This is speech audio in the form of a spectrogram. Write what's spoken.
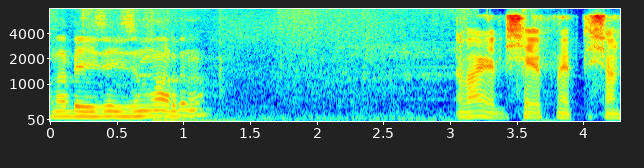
Bana base'e izin var değil mi? Var ya bir şey yok map'te şu an.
